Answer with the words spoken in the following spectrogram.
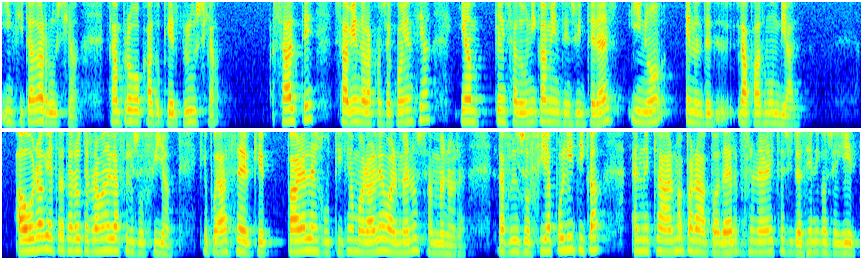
incitado a Rusia, que han provocado que Rusia salte sabiendo las consecuencias y han pensado únicamente en su interés y no en el de la paz mundial. Ahora voy a tratar otra rama de la filosofía, que puede hacer que paren las injusticias morales o al menos sean menores. La filosofía política es nuestra arma para poder frenar esta situación y conseguir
